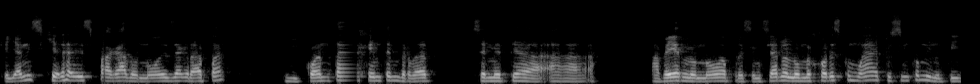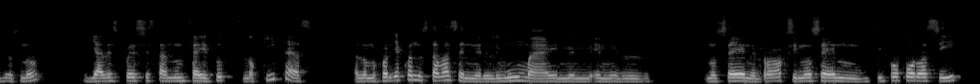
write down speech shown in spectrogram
que ya ni siquiera es pagado, no es de agrapa, y cuánta gente en verdad se mete a a verlo, ¿no? A presenciarlo. A lo mejor es como, ah, pues cinco minutillos, ¿no? Y ya después estando en Facebook, pues, lo quitas. A lo mejor ya cuando estabas en el UMA, en, el, no sé, en el Roxy, no sé, en tipo foro así,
